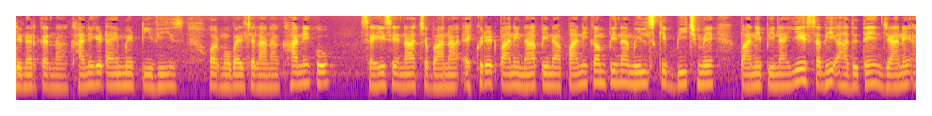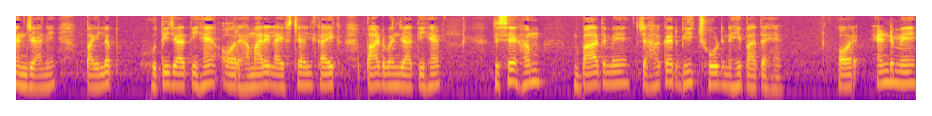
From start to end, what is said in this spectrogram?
डिनर करना, खाने के टाइम में टीवीज़ और मोबाइल चलाना, खाने को सही से ना चबाना एक्यूरेट पानी ना पीना, पानी कम पीना मील्स के बीच में पानी पीना, ये सभी आदतें जाने अनजाने पाइलअप होती जाती हैं और हमारे लाइफस्टाइल का एक पार्ट बन जाती हैं, जिसे हम बाद में चाहकर भी छोड़ नहीं पाते हैं। और एंड में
